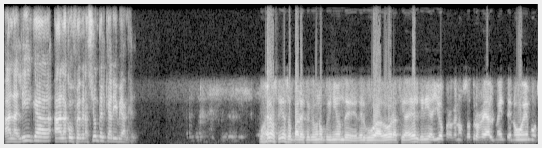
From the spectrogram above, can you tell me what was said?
a la Liga, a la Confederación del Caribe Ángel. Bueno, sí, eso parece que es una opinión de, del jugador hacia él, diría yo, pero que nosotros realmente no hemos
